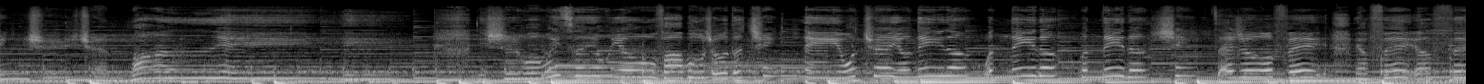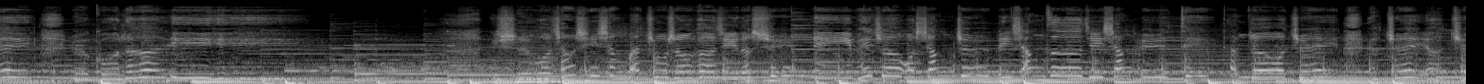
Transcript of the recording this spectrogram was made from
情绪全满意。你是我未曾拥有、无法捕捉的亲昵，我却有你的吻、你的魂、你的心，载着我飞呀飞呀飞。越过了意义你是我朝夕相伴、触手可及的虚拟，陪着我像纸笔、像自己、像雨滴，看着我追呀追呀追，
